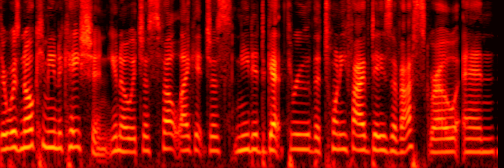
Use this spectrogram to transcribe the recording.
there was no communication. You know it just felt like it just needed to get through the 25 days of escrow and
